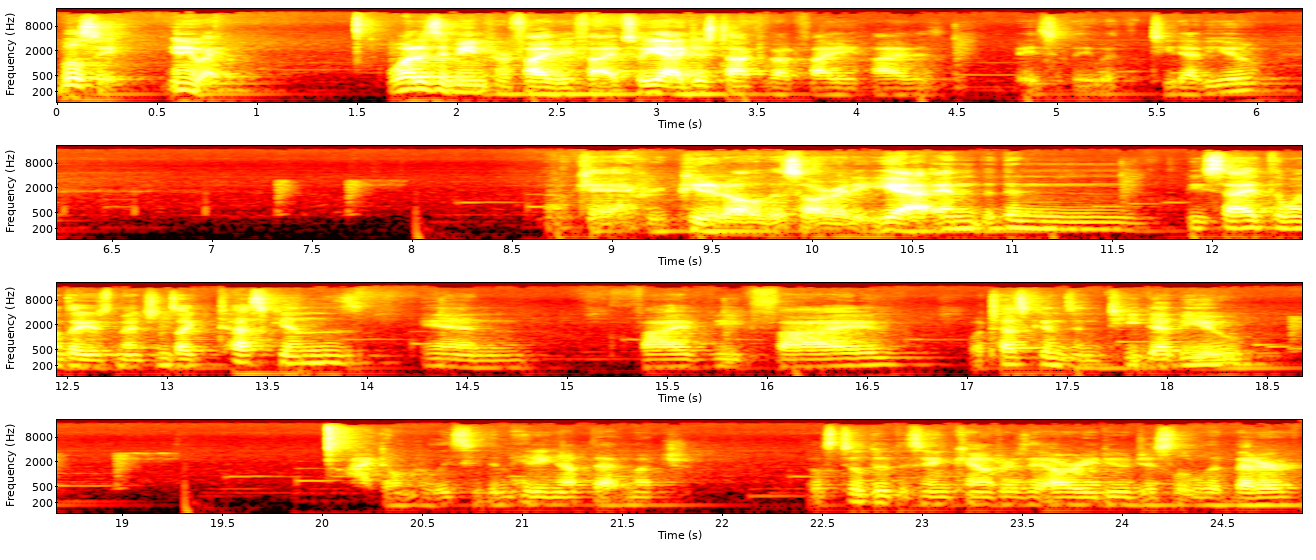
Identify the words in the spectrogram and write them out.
We'll see. Anyway, what does it mean for 5v5? So, yeah, I just talked about 5v5 basically with TW. Okay, I've repeated all of this already. Yeah, and then besides the ones I just mentioned, like Tuskens in 5v5, well, Tuskens in TW, I don't really see them hitting up that much. They'll still do the same counters they already do, just a little bit better.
